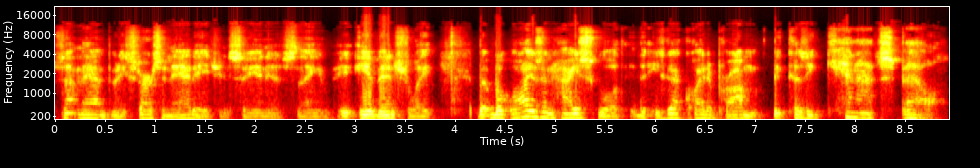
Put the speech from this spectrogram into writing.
something happens but he starts an ad agency and his thing he, eventually but but while he's in high school he's got quite a problem because he cannot spell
